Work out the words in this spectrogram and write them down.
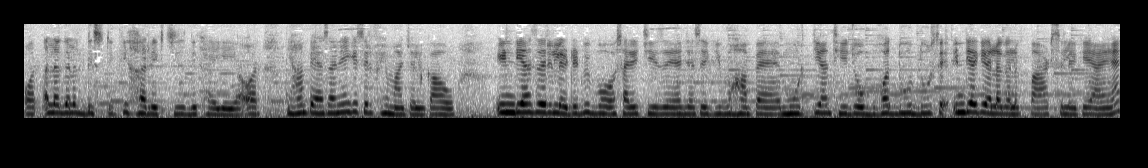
और अलग अलग डिस्ट्रिक्ट की हर एक चीज़ दिखाई गई है। और यहाँ पे ऐसा नहीं है कि सिर्फ़ हिमाचल का हो। इंडिया से रिलेटेड भी बहुत सारी चीज़ें हैं, जैसे कि वहाँ पे मूर्तियाँ थी जो बहुत दूर दूर से इंडिया के अलग अलग पार्ट से लेके आए हैं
